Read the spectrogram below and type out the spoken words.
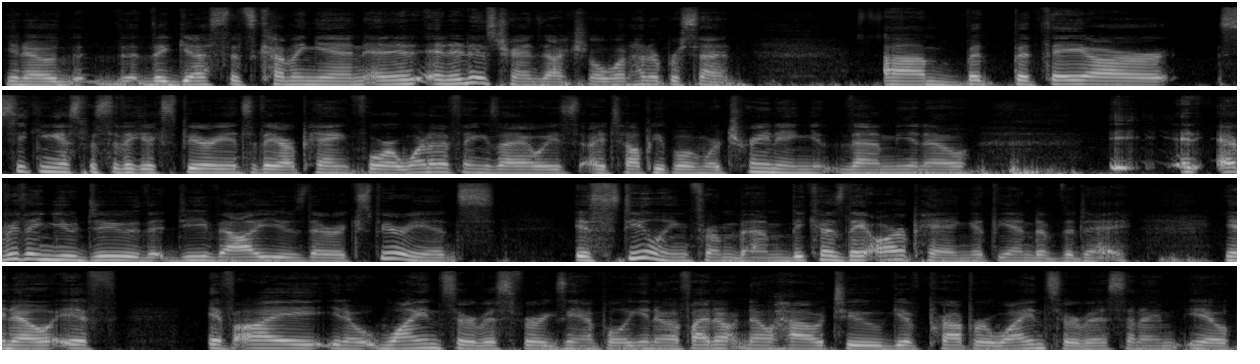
you know the, the, the guest that's coming in, and it, and it is transactional, 100. Um, percent But but they are seeking a specific experience that they are paying for. One of the things I always I tell people when we're training them, you know, everything you do that devalues their experience is stealing from them because they are paying at the end of the day. You know, if if I, you know, wine service, for example, you know, if I don't know how to give proper wine service and I'm, you know,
